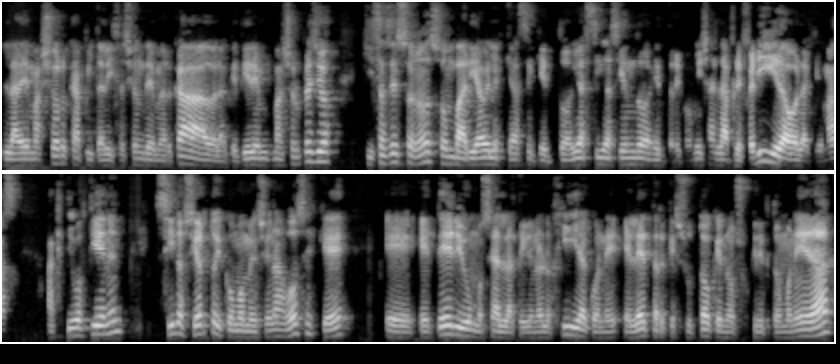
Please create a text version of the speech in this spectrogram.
la de mayor capitalización de mercado, la que tiene mayor precio, quizás eso no son variables que hace que todavía siga siendo, entre comillas, la preferida o la que más activos tienen. Sí, lo cierto, y como mencionás vos, es que eh, Ethereum, o sea, la tecnología, con el Ether, que es su token o su criptomoneda,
